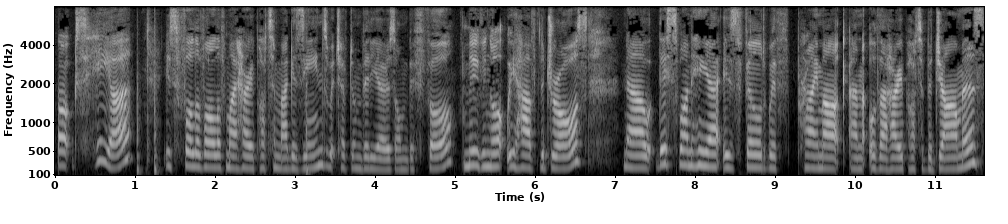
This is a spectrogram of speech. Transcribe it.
box here is full of all of my Harry Potter magazines, which I've done videos on before. Moving up, we have the drawers. Now, this one here is filled with Primark and other Harry Potter pyjamas.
